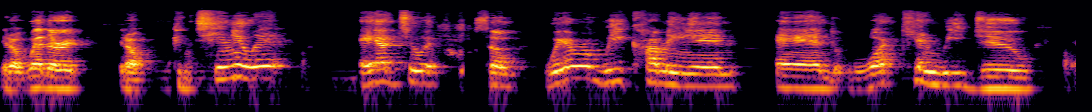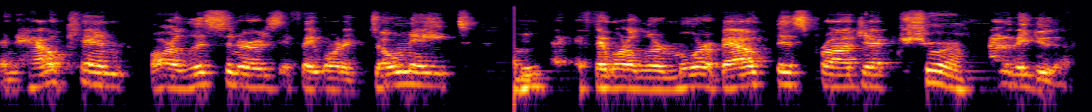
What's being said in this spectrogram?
you know, whether it, you know, continue it, add to it. So where are we coming in and what can we do and how can our listeners, if they want to donate, Mhm. if they want to learn more about this project, Sure. how do they do that?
